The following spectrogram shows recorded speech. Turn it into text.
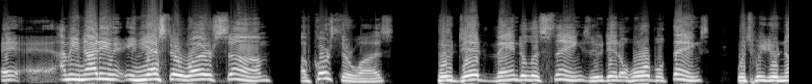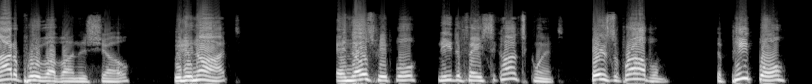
Eh, eh, I mean, not even, and yes, there were some, of course there was, who did vandalous things, who did horrible things, which we do not approve of on this show. We do not. And those people need to face the consequence. Here's the problem. The people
